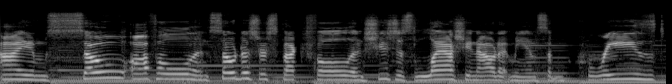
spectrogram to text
I am so awful and so disrespectful and she's just lashing out at me in some crazed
